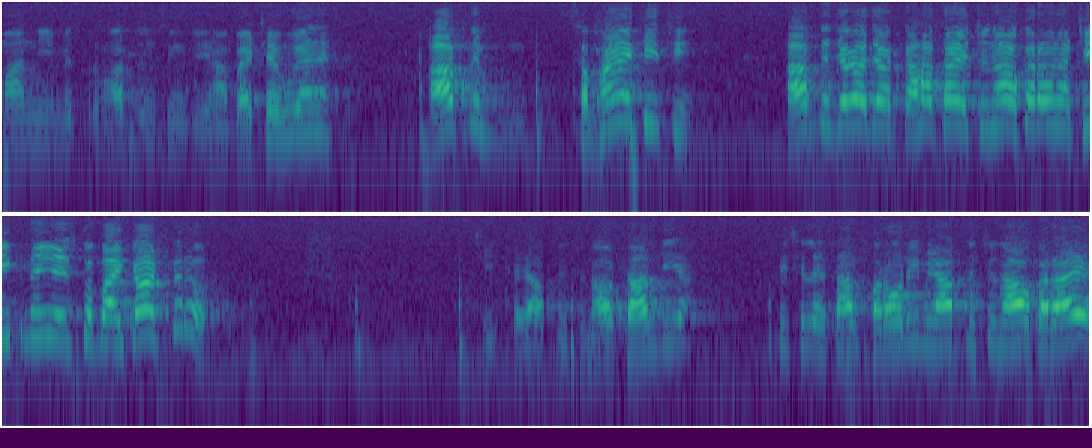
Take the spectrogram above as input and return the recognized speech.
माननीय मित्र अर्जुन सिंह जी यहाँ बैठे हुए हैं। आपने सभाएँ की थी। आपने जगह जगह कहा था चुनाव कराना ठीक नहीं है, इसको बाइकाट करो। ठीक है, आपने चुनाव टाल दिया। पिछले साल फरवरी में आपने चुनाव कराए।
